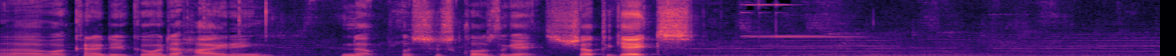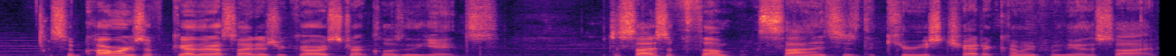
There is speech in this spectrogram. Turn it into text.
Uh, what can I do? Go into hiding? Nope. Let's just close the gates. Shut the gates. Some commoners have gathered outside as your guards start closing the gates. A decisive thump silences the curious chatter coming from the other side.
